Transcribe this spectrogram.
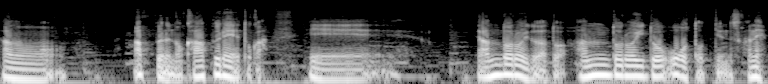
あのアップルのカープレイとか、えー、アンドロイドだとアンドロイドオートっていうんですかね。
